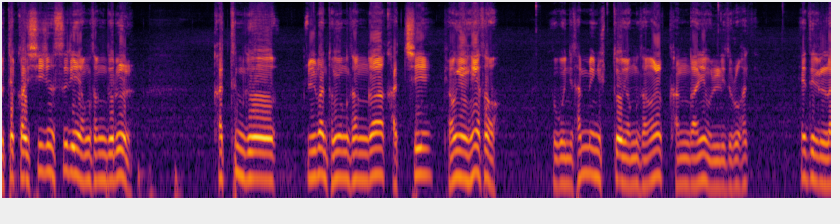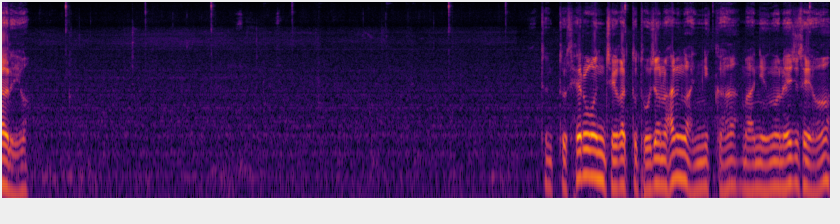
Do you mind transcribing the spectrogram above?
여태까지 시즌 3의 영상들을 같은 그 일반 동영상과 같이 병행해서 요거 이제 360도 영상을 간간히 올리도록 하, 해드릴라 그래요. 또 새로운 제가 또 도전을 하는 거 아닙니까? 많이 응원해 주세요.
